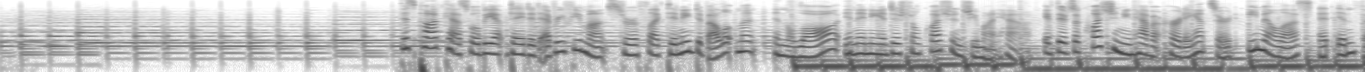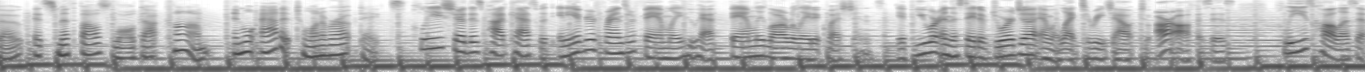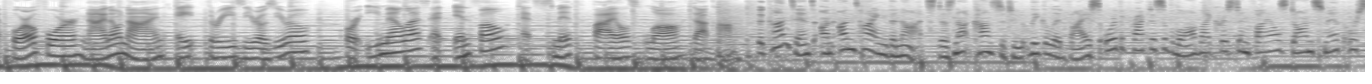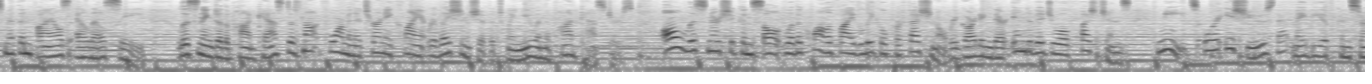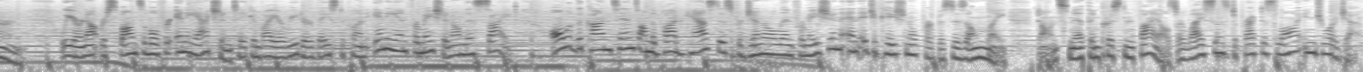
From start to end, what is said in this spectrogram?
This podcast will be updated every few months to reflect any development in the law and any additional questions you might have. If there's a question you haven't heard answered, email us at info at smithfileslaw.com and we'll add it to one of our updates. Please share this podcast with any of your friends or family who have family law related questions. If you are in the state of Georgia and would like to reach out to our offices, please call us at 404 909 8300 or email us at info at smithfileslaw.com. The content on Untying the Knots does not constitute legal advice or the practice of law by Kristen Files, Dawn Smith, or Smith Files LLC. Listening to the podcast does not form an attorney-client relationship between you and the podcasters. All listeners should consult with a qualified legal professional regarding their individual questions, needs, or issues that may be of concern. We are not responsible for any action taken by a reader based upon any information on this site. All of the content on the podcast is for general information and educational purposes only. Dawn Smith and Kristen Files are licensed to practice law in Georgia.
